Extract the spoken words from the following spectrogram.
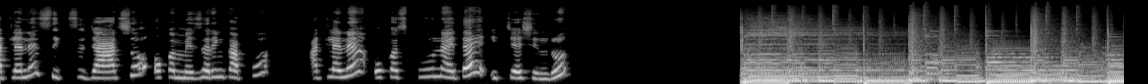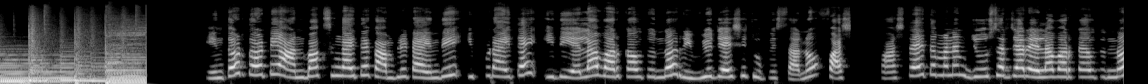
అట్లనే సిక్స్ జార్స్ ఒక మెజరింగ్ కప్పు అట్లనే ఒక స్పూన్ అయితే ఇచ్చేసిండ్రు. ఇంతటితోటి అన్బాక్సింగ్ అయితే కంప్లీట్ అయింది. ఇప్పుడైతే ఇది ఎలా వర్క్ అవుతుందో రివ్యూ చేసి చూపిస్తాను. ఫస్ట్ ఫస్ట్ అయితే మనం జ్యూసర్ జార్ ఎలా వర్క్ అవుతుందో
